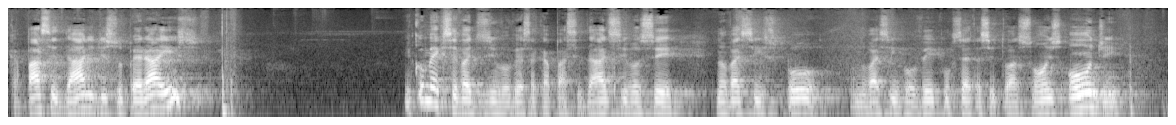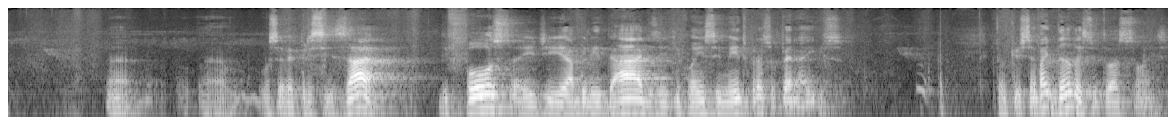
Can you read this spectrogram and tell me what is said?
capacidade de superar isso e como é que você vai desenvolver essa capacidade se você não vai se expor, não vai se envolver com certas situações onde né, é, você vai precisar de força e de habilidades e de conhecimento para superar isso? Então, Cristo vai dando as situações.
